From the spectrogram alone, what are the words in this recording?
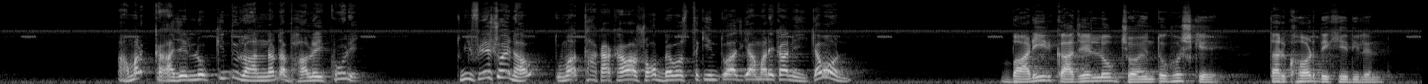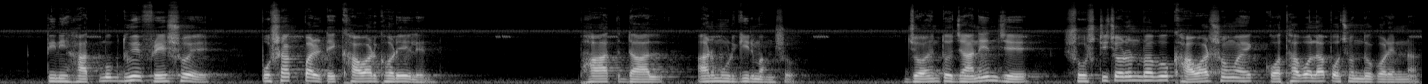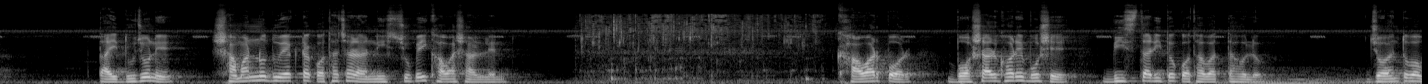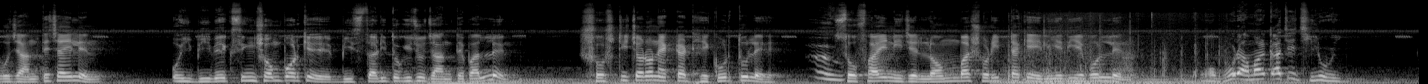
আমার কাজের লোক কিন্তু রান্নাটা ভালোই করে। তুমি ফ্রেশ হয়ে নাও, তোমার থাকা খাওয়া সব ব্যবস্থা কিন্তু আজকে আমার এখানেই কেমন? বাড়ির কাজের লোক জয়ন্ত ঘোষকে তার ঘর দেখিয়ে দিলেন। তিনি হাত মুখ ধুয়ে ফ্রেশ হয়ে পোশাক পাল্টে খাওয়ার ঘরে এলেন। ভাত, ডাল আর মুরগির মাংস। জয়ন্ত জানেন যে ষষ্ঠীচরণবাবু খাওয়ার সময় কথা বলা পছন্দ করেন না। তাই দুজনে সামান্য দু একটা কথা ছাড়া নিশ্চুপেই খাওয়া সারলেন। খাওয়ার পর বসার ঘরে বসে বিস্তারিত কথাবার্তা হলো। জয়ন্তবাবু জানতে চাইলেন, ওই বিবেক সিং সম্পর্কে বিস্তারিত কিছু জানতে পারলেন? ষষ্ঠীচরণ একটা ঢেকুর তুলে সোফায় নিজের লম্বা শরীরটাকে এলিয়ে দিয়ে বললেন খবর আমার কাছে ছিলই।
